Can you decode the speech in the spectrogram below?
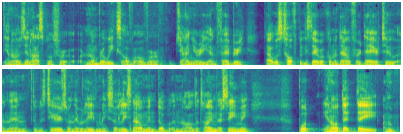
you know, I was in hospital for a number of weeks over over January and February. That was tough because they were coming down for a day or two, and then there was tears when they were leaving me. So at least now I'm in Dublin all the time. They're seeing me, but you know that they, I'm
